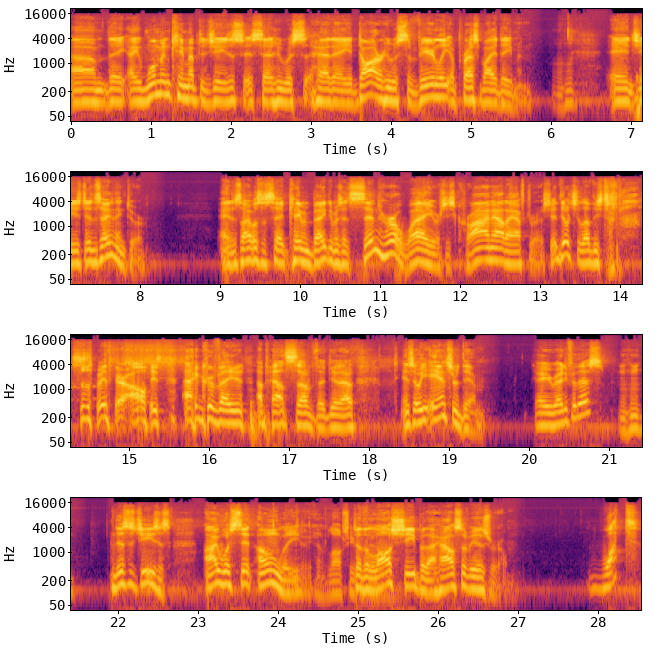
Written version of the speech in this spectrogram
um, they, a woman came up to Jesus. It said who was had a daughter who was severely oppressed by a demon, mm-hmm. and Jesus didn't say anything to her. And the disciples said, came and begged him and said, "Send her away, or she's crying out after us." Don't you love these disciples? I mean, they're always aggravated about something, you know. And so he answered them. Are you ready for this? Mm-hmm. This is Jesus. I was sent only to the lost sheep of the house of Israel. What?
